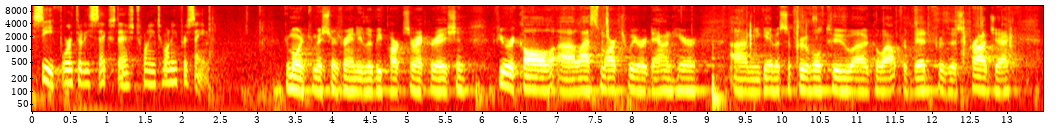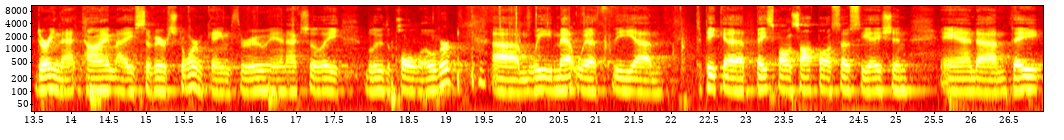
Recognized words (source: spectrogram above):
C 436-2020 for same. Good morning, Commissioners. Randy Luby, Parks and Recreation. If you recall, uh, last March, we were down here. Um, You gave us approval to uh, go out for bid for this project. During that time, a severe storm came through and actually blew the pole over. Um, We met with the um, Topeka Baseball and Softball Association, and um, they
